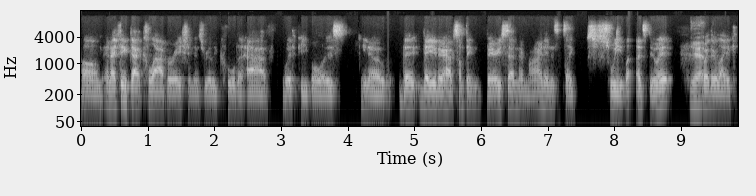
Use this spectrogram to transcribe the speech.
Um, and I think that collaboration is really cool to have with people. Is you know they they either have something very set in their mind and it's like, "Sweet, let's do it," Yeah, or they're like,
